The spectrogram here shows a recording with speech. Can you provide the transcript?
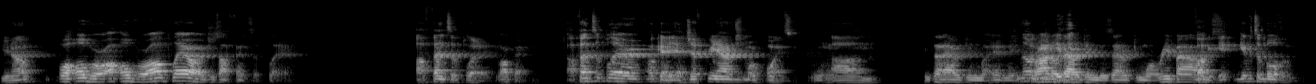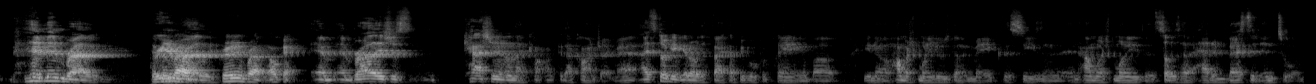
You know, Well, overall overall player or just offensive player? offensive player, Okay. offensive player. Okay, yeah, Jeff Green averages more points. Mhm. Um, He's not averaging. I mean, No, it- averaging. Averaging more rebounds. fuck it, give it to both of them. Him and Bradley. Green and Bradley. Bradley. Green and Bradley. Okay. and, and Bradley's just cashing in on that con- that contract, man. I still can't get over the fact that people were complaining about you know how much money he was going to make this season and how much money the Celtics had, had invested into him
